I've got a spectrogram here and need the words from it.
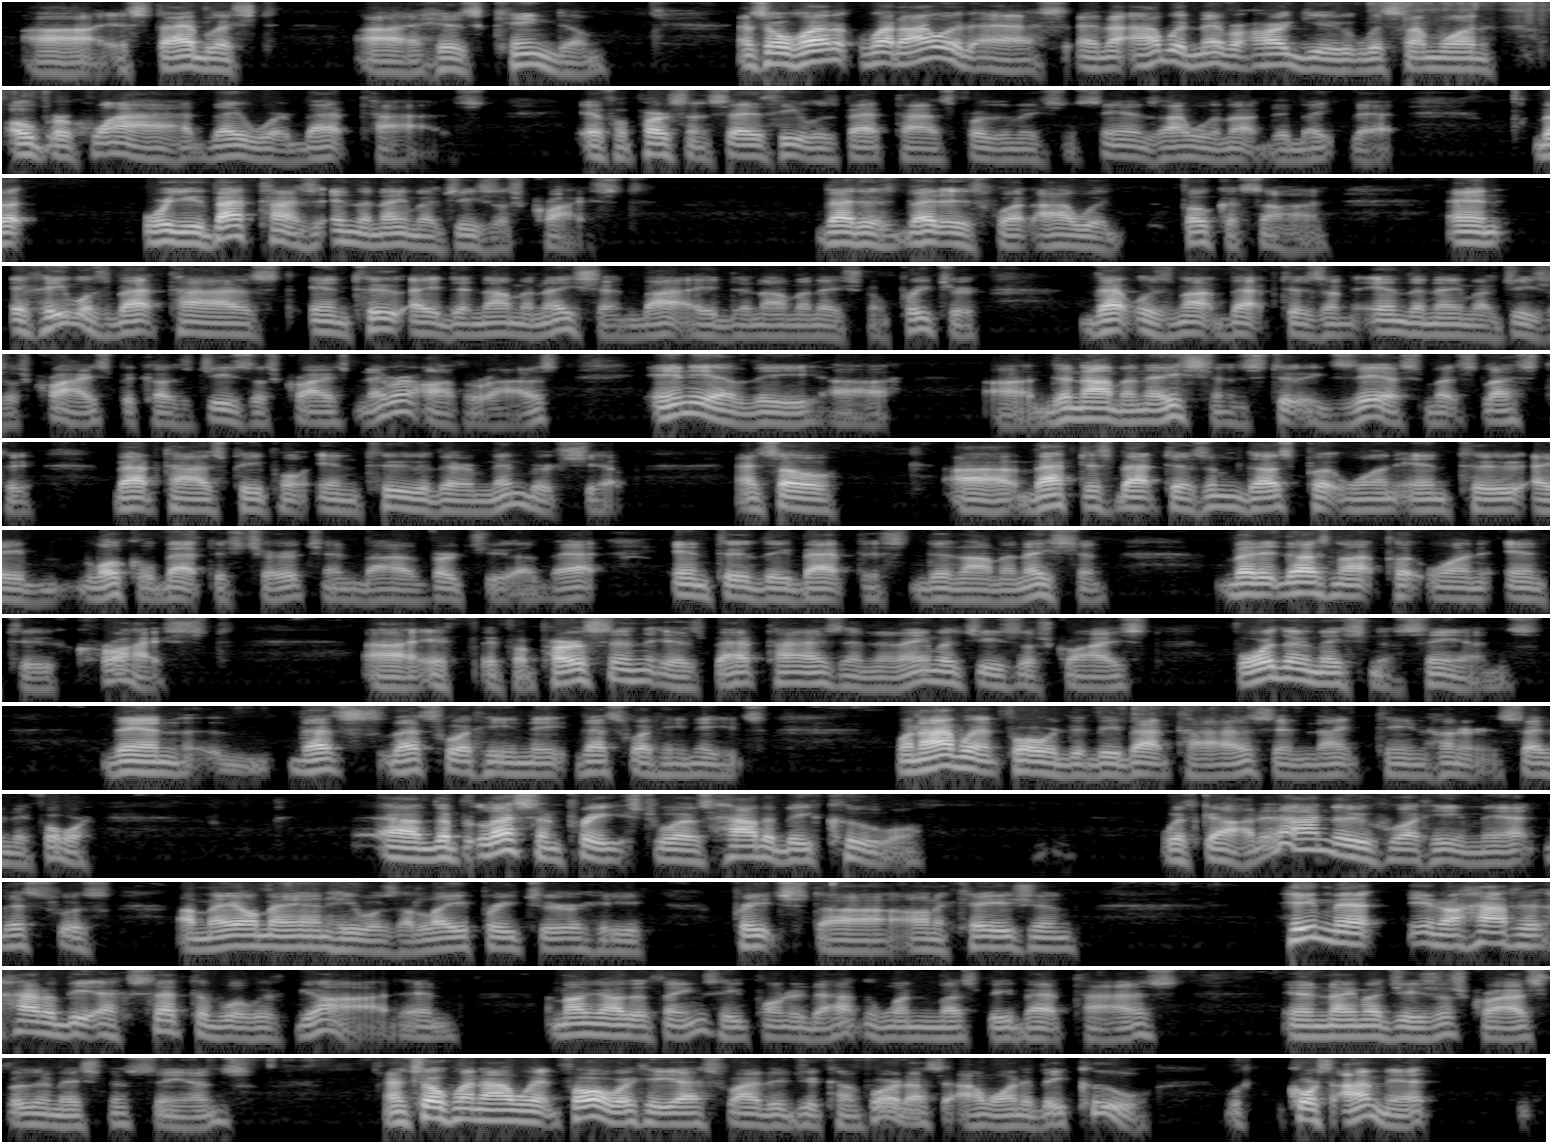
uh, established uh, his kingdom. And so, what what I would ask, and I would never argue with someone over why they were baptized. If a person says he was baptized for the remission of sins, I will not debate that. But were you baptized in the name of Jesus Christ? That is that is what I would focus on. And if he was baptized into a denomination by a denominational preacher, that was not baptism in the name of Jesus Christ because Jesus Christ never authorized any of the uh, uh, denominations to exist, much less to baptize people into their membership. And so, uh, Baptist baptism does put one into a local Baptist church, and by virtue of that, into the Baptist denomination, but it does not put one into Christ. Uh, if, if a person is baptized in the name of Jesus Christ for the remission of sins, then that's that's what he need that's what he needs. When I went forward to be baptized in 1974, uh, the lesson preached was how to be cool with God, and I knew what he meant. This was a mailman; he was a lay preacher. He preached uh, on occasion he meant you know how to how to be acceptable with god and among other things he pointed out the one must be baptized in the name of Jesus Christ for the remission of sins. And so when I went forward, he asked, Why did you come forward? I said, I want to be cool. Of course, I meant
